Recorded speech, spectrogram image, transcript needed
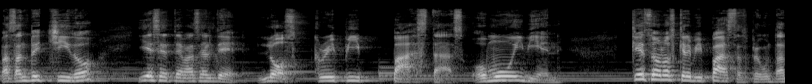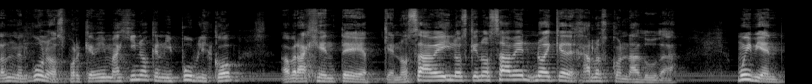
bastante chido. Y ese tema es el de los creepypastas. O muy bien. ¿Qué son los creepypastas? Preguntarán algunos, porque me imagino que en mi público habrá gente que no sabe y los que no saben no hay que dejarlos con la duda. Muy bien,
